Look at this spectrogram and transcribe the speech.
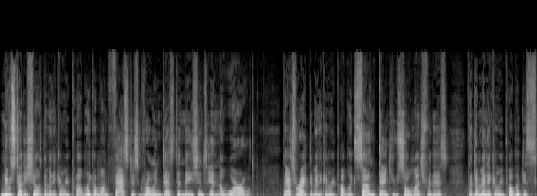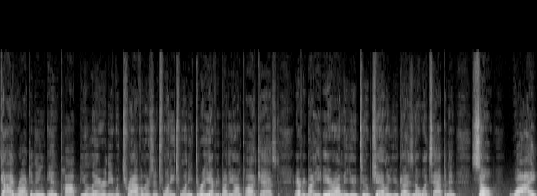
New study shows Dominican Republic among fastest growing destinations in the world. That's right, Dominican Republic. Sun, thank you so much for this. The Dominican Republic is skyrocketing in popularity with travelers in 2023. Everybody on podcast, everybody here on the YouTube channel, you guys know what's happening. So, why?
